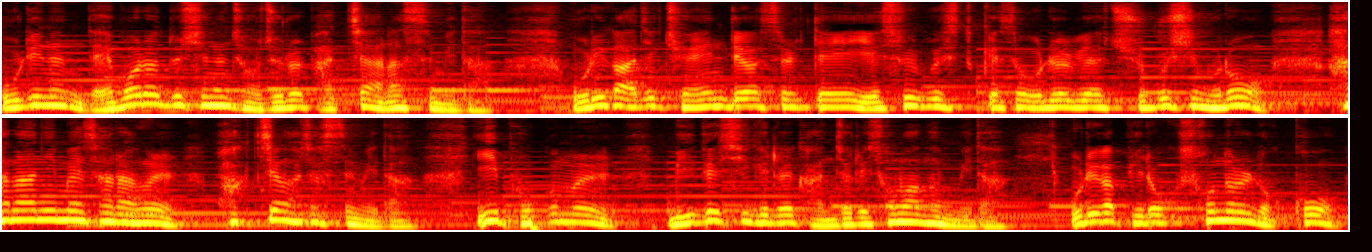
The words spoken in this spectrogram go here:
우리는 내버려 두시는 저주를 받지 않았습니다. 우리가 아직 죄인 되었을 때에 예수 그리스도께서 우리를 위해 죽으심으로 하나님의 사랑을 확증하셨습니다. 이 복음을 믿으시기를 간절히 소망합니다. 우리가 비록 손을 놓고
